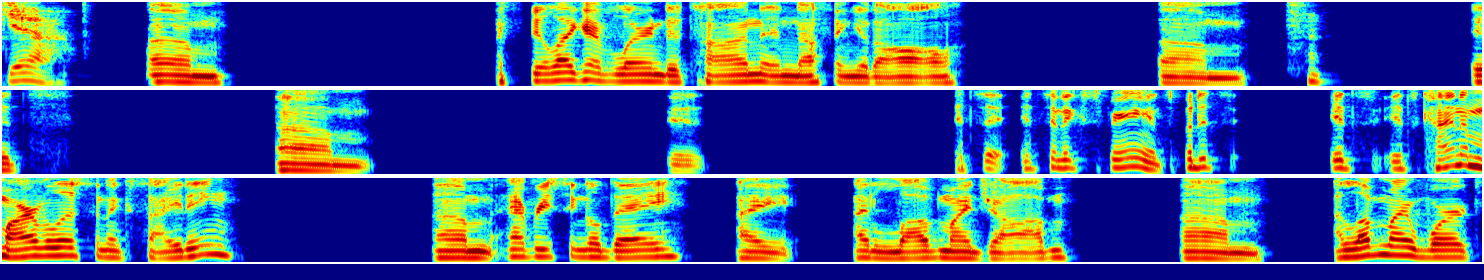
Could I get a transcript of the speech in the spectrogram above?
yeah, Um I feel like I've learned a ton and nothing at all. Um it's um it it's a it's an experience, but it's it's it's kind of marvelous and exciting. Um every single day. I I love my job. Um I love my work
